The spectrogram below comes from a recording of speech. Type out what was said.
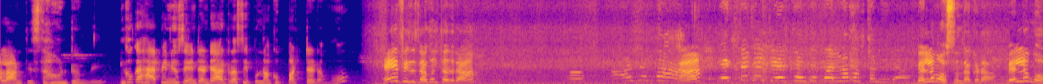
అలా అనిపిస్తూ ఉంటుంది. ఇంకొక హ్యాపీ న్యూస్ ఏంటంటే ఆ డ్రెస్ ఇప్పుడు నాకు పట్టడము. ఏ ఫిజు తగులుతుందిరా? బల్లం వస్తుంది అక్కడ బెల్లము?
